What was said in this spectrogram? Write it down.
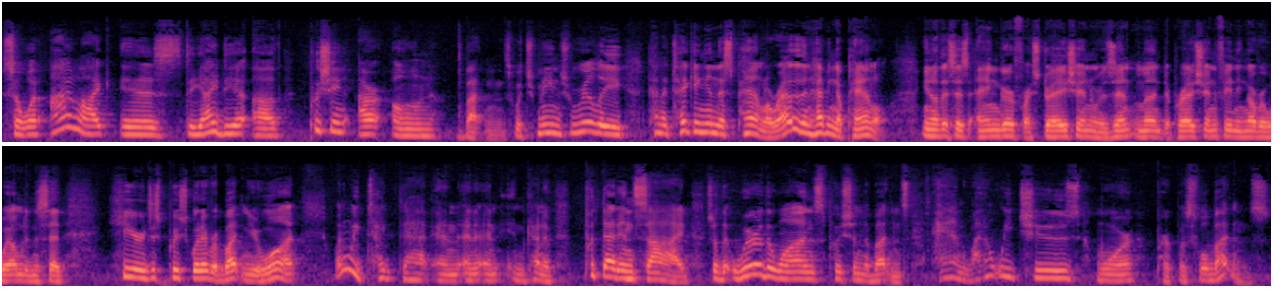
So, what I like is the idea of pushing our own buttons, which means really kind of taking in this panel rather than having a panel, you know, that says anger, frustration, resentment, depression, feeling overwhelmed, and said, here, just push whatever button you want. Why don't we take that and, and, and, and kind of put that inside so that we're the ones pushing the buttons? And why don't we choose more purposeful buttons?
